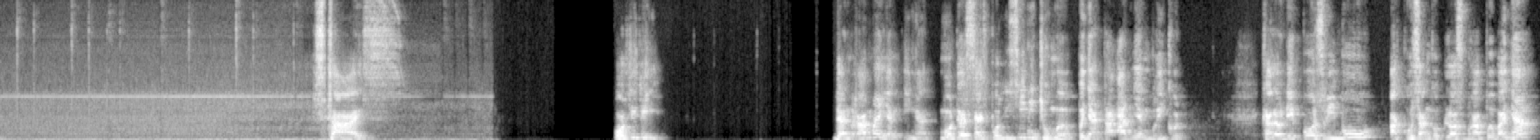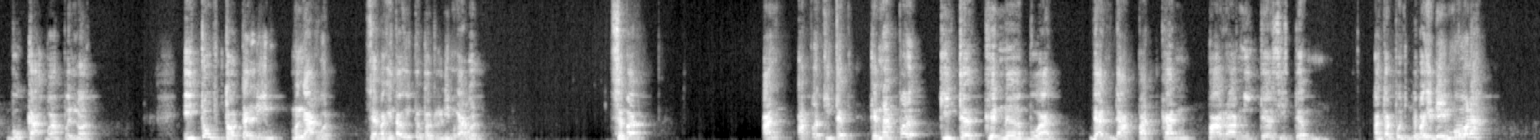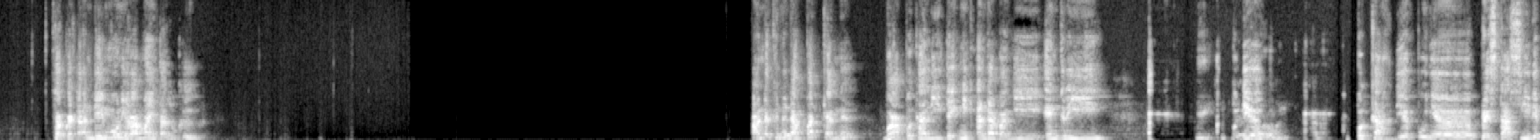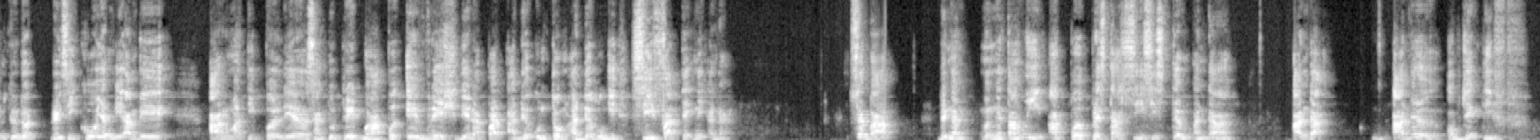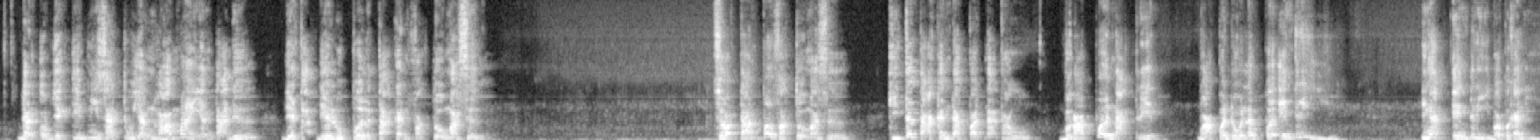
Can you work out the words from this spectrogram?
size posisi. Dan ramai yang ingat, model size posisi ni cuma penyataan yang berikut. Kalau depo seribu, aku sanggup loss berapa banyak, buka berapa lot. Itu totally mengarut. Saya bagi tahu itu totally mengarut. Sebab an, apa kita kenapa kita kena buat dan dapatkan parameter sistem ataupun kita bagi demo lah. Sebab perkataan demo ni ramai yang tak suka. Anda kena dapatkan eh, berapa kali teknik anda bagi entry, apa dia, apakah dia punya prestasi dia sudut risiko yang diambil, R multiple dia satu trade berapa average dia dapat ada untung ada rugi sifat teknik anda. Sebab dengan mengetahui apa prestasi sistem anda anda ada objektif dan objektif ni satu yang ramai yang tak ada dia tak dia lupa letakkan faktor masa. Sebab tanpa faktor masa kita tak akan dapat nak tahu berapa nak trade, berapa dolar per entry. Ingat, entry berapa kali.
